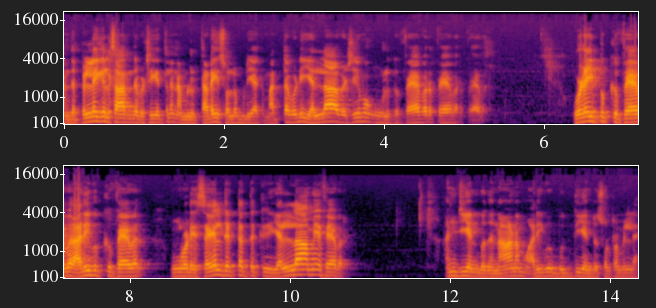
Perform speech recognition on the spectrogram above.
அந்த பிள்ளைகள் சார்ந்த விஷயத்தில் நம்மளுக்கு தடை சொல்ல முடியாது. மற்றபடி எல்லா விஷயமும் உங்களுக்கு ஃபேவர் ஃபேவர் ஃபேவர் உழைப்புக்கு ஃபேவர் அறிவுக்கு ஃபேவர் உங்களுடைய செயல் திட்டத்துக்கு எல்லாமே ஃபேவர் அஞ்சு என்பது நாணம் அறிவு புத்தி என்று சொல்கிறோம் இல்லை.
